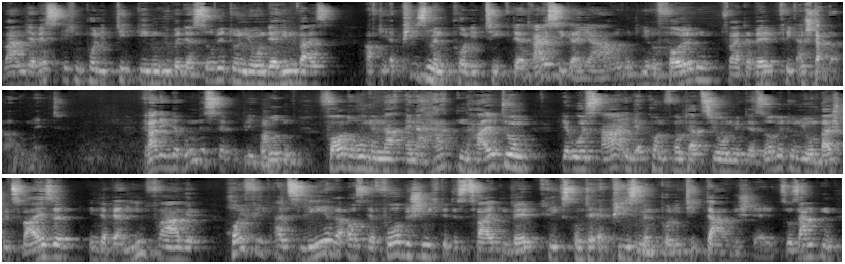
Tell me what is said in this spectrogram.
war in der westlichen Politik gegenüber der Sowjetunion der Hinweis auf die Appeasement-Politik der 30er Jahre und ihre Folgen, Zweiter Weltkrieg, ein Standardargument. Gerade in der Bundesrepublik wurden Forderungen nach einer harten Haltung der USA in der Konfrontation mit der Sowjetunion, beispielsweise in der Berlin-Frage, häufig als Lehre aus der Vorgeschichte des Zweiten Weltkriegs und der Appeasement-Politik dargestellt. So sandten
